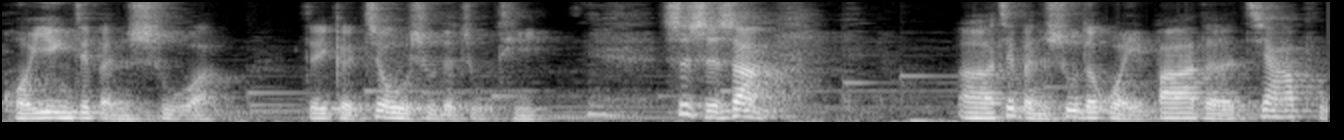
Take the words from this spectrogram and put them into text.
回应这本书啊这个救赎的主题。事实上，啊这本书的尾巴的家谱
